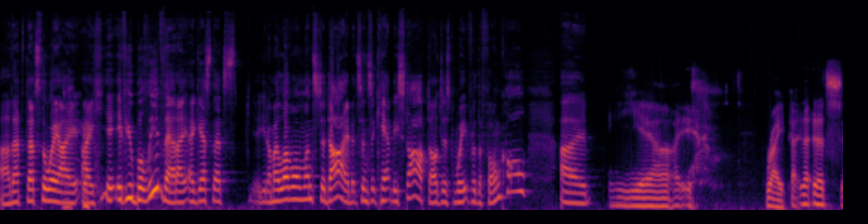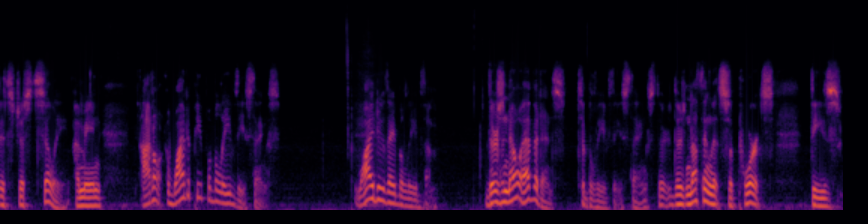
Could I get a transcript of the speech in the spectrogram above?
Uh, that's that's the way I, I if you believe that I, I, guess that's you know my loved one wants to die but since it can't be stopped I'll just wait for the phone call. Uh, yeah, I, right. It's it's just silly. I mean, I don't. Why do people believe these things? Why do they believe them? There's no evidence to believe these things. There, there's nothing that supports these.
